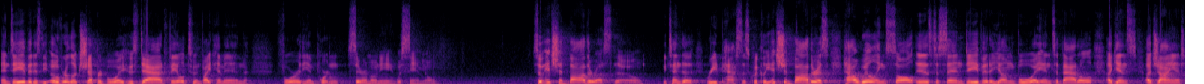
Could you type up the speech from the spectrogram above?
And David is the overlooked shepherd boy whose dad failed to invite him in for the important ceremony with Samuel. So it should bother us, though. We tend to read past this quickly. It should bother us how willing Saul is to send David, a young boy, into battle against a giant,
